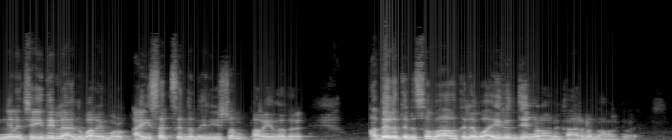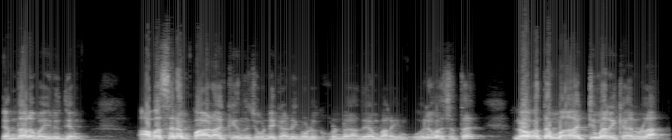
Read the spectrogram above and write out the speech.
ഇങ്ങനെ ചെയ്തില്ല എന്ന് പറയുമ്പോൾ ഐസക്സിന്റെ നിരീക്ഷണം പറയുന്നത് അദ്ദേഹത്തിന്റെ സ്വഭാവത്തിലെ വൈരുദ്ധ്യങ്ങളാണ് കാരണം എന്ന് പറയുന്നത്. എന്താണ് വൈരുദ്ധ്യം? അവസരം പാഴാക്കിയെന്ന് ചൂണ്ടിക്കാട്ടി കൊണ്ട് അദ്ദേഹം പറയും ഒരു വശത്ത് ലോകത്തെ മാറ്റിമറിക്കാനുള്ള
